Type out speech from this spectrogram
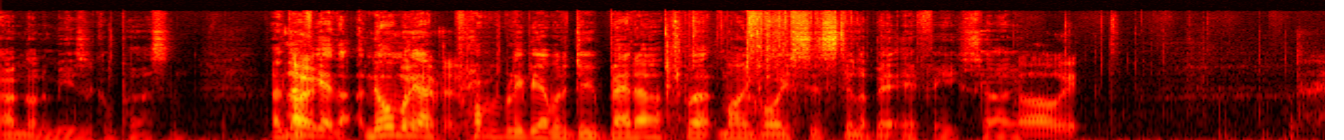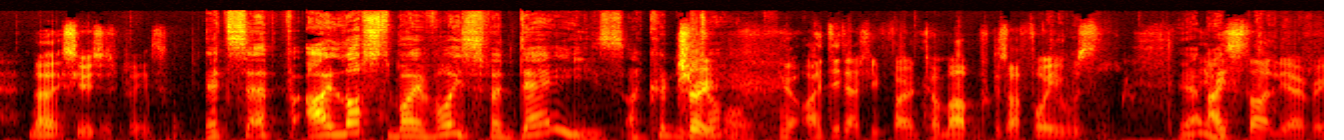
I'm not a musical person. And don't No, forget that. Normally, I'd evidently. probably be able to do better, but my voice is still a bit iffy. So Oh, it... No excuses, please. it's. Uh, I lost my voice for days. I couldn't True. talk. I did actually phone Tom up because I thought he was Yeah, maybe I. slightly over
